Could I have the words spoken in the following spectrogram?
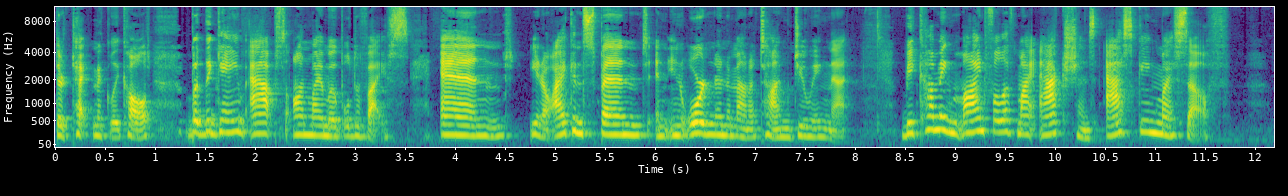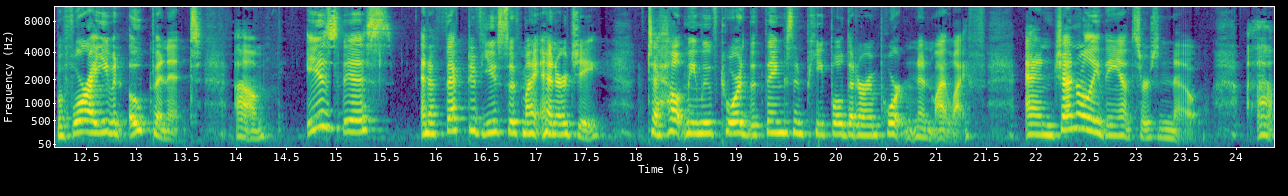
they're technically called, but the game apps on my mobile device. And, you know, I can spend an inordinate amount of time doing that. Becoming mindful of my actions, asking myself before I even open it, um, is this an effective use of my energy? to help me move toward the things and people that are important in my life? And generally, the answer is no. Uh,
